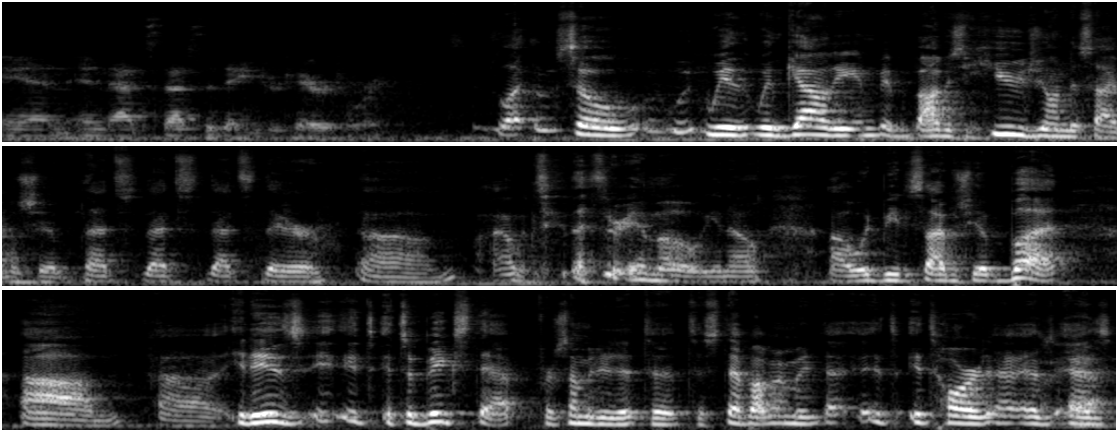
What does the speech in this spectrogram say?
and and that's that's the danger territory so with with Gallaty, obviously huge on discipleship. That's that's that's their um, I would say that's their mo. You know, uh, would be discipleship, but. Um, uh, it is it, it's- it's a big step for somebody to, to, to step up. I mean, it's, it's hard as, as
